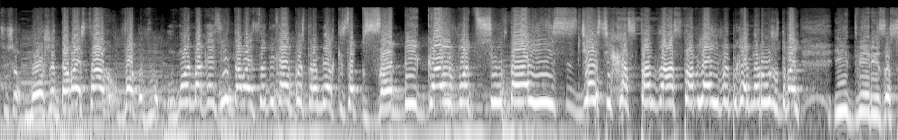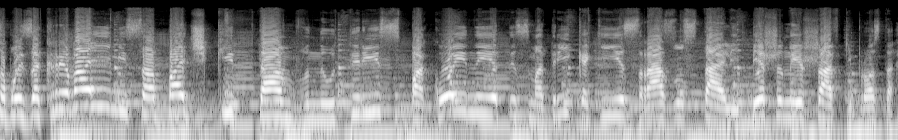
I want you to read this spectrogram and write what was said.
Слушай, может давай сразу, вот, в, в мой магазин давай, забегай быстро, мелкий, заб, забегай вот сюда и здесь их остав, оставляй и выбегай наружу, давай. И двери за собой закрываем, и собачки там внутри спокойные, ты смотри, какие сразу стали, бешеные шавки просто.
